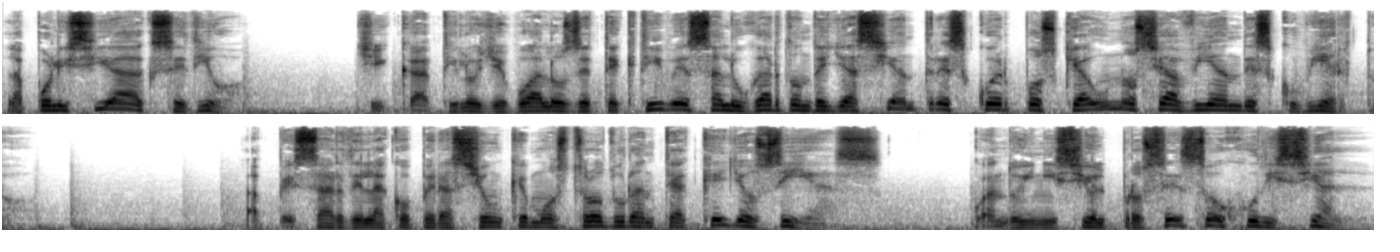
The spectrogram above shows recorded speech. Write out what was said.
La policía accedió. Chicati lo llevó a los detectives al lugar donde yacían tres cuerpos que aún no se habían descubierto. A pesar de la cooperación que mostró durante aquellos días, cuando inició el proceso judicial,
